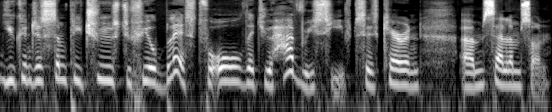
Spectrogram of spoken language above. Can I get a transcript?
you can just simply choose to feel blessed for all that you have received, says Karen um, Salmansohn.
